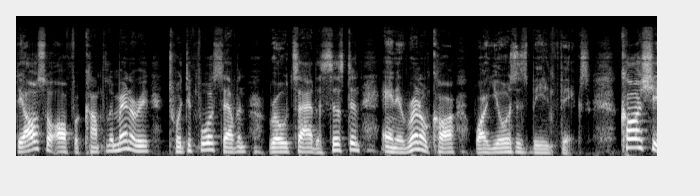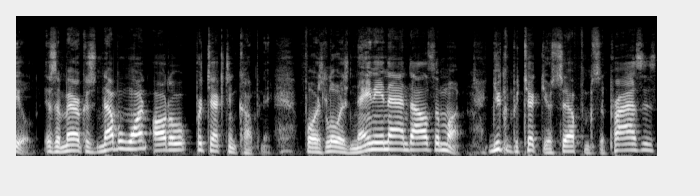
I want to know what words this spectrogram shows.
They also offer complimentary 24 7 roadside assistance and a rental car while yours is being fixed. CarShield is America's number one auto protection company. For as low as $99 a month, you can protect yourself from surprises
